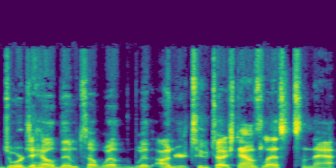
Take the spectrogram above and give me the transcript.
Georgia held them to with, with under two touchdowns less than that,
